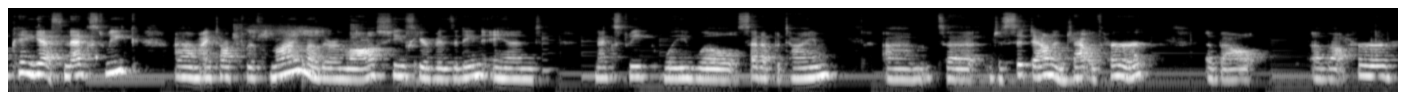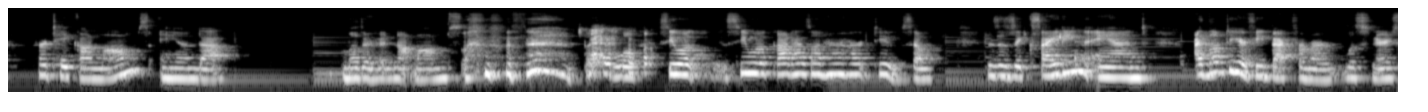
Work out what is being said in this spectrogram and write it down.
Okay. Yes. Next week um, I talked with my mother in law. She's here visiting, and next week we will set up a time um, to just sit down and chat with her about about her her take on moms and uh, motherhood, not moms. but we'll see what see what God has on her heart too. So this is exciting, and I'd love to hear feedback from our listeners.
